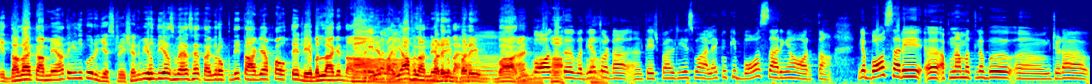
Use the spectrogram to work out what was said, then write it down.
ਇਦਾਂ ਦਾ ਕੰਮ ਆ ਤੇ ਇਹਦੀ ਕੋਈ ਰਜਿਸਟ੍ਰੇਸ਼ਨ ਵੀ ਹੁੰਦੀ ਆ ਸਵੈ ਸਹਾਇਤਾ ਗਰੁੱਪ ਦੀ ਤਾਂ ਕਿ ਆਪਾਂ ਉੱਤੇ ਲੇਬਲ ਲਾ ਕੇ ਦੱਸ ਸਕੀਏ ਭਾਈ ਆ ਫਲਾਣੇ ਬੜੀ। ਬੜੀ ਵਾਹ। ਬਹੁਤ ਵਧੀਆ ਤੁਹਾਡਾ ਤੇਜਪਾਲ ਜੀ ਇਹ ਸਵਾਲ ਹੈ ਕਿਉਂਕਿ ਬਹੁਤ ਸਾਰੀਆਂ ਔਰਤਾਂ ਜਾਂ ਬਹੁਤ ਸਾਰੇ ਆਪਣਾ ਮਤਲਬ ਜਿਹੜਾ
